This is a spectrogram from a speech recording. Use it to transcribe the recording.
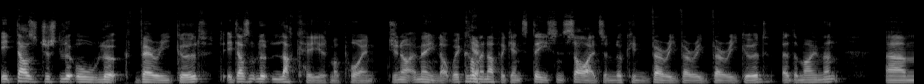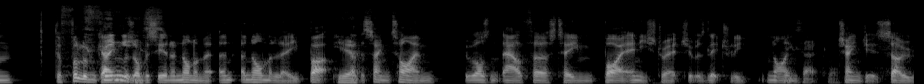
it does just look, all look very good. It doesn't look lucky, is my point. Do you know what I mean? Like we're coming yeah. up against decent sides and looking very, very, very good at the moment. Um, the Fulham game was obviously an, anomaly, an anomaly, but yeah. at the same time, it wasn't our first team by any stretch. It was literally nine exactly. changes. So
